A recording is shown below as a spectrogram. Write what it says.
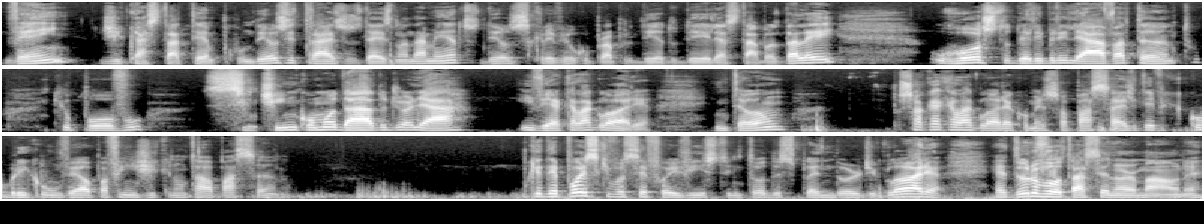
vem de gastar tempo com Deus e traz os dez mandamentos, Deus escreveu com o próprio dedo dele as tábuas da lei, o rosto dele brilhava tanto que o povo se sentia incomodado de olhar e ver aquela glória. Então, só que aquela glória começou a passar, ele teve que cobrir com um véu para fingir que não estava passando. Porque depois que você foi visto em todo o esplendor de glória, é duro voltar a ser normal, né?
